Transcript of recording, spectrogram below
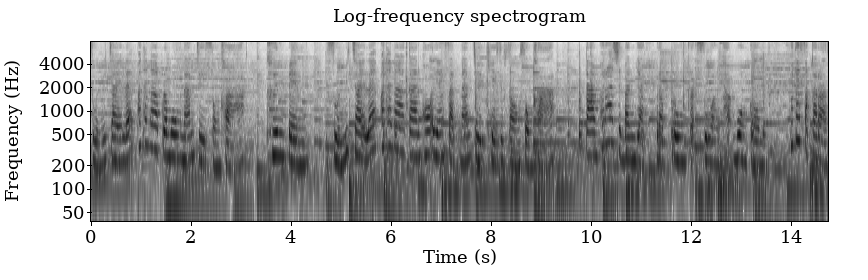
ศูนย์วิจัยและพัฒนาประมงน้ำจืดสงขลา ขึ้นเป็น ศูนย์วิจัยและพัฒนาการเพาะเลี้ยงสัตว์น้ำจืดเขต 12 สงขลา ตามพระราชบัญญัติปรับปรุงกระทรวงทะบวงกรม พุทธศักราช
